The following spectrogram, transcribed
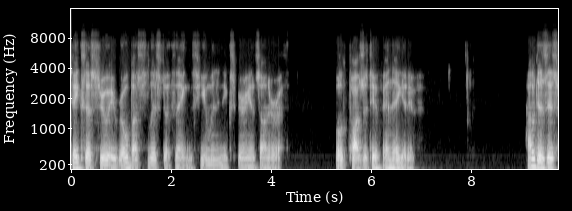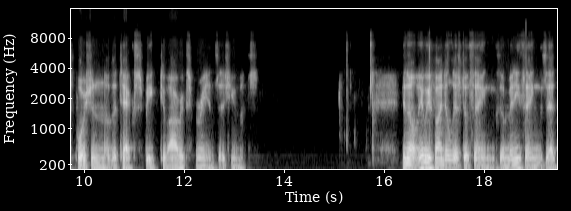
takes us through a robust list of things human experience on earth, both positive and negative. How does this portion of the text speak to our experience as humans? You know, here we find a list of things, of many things that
